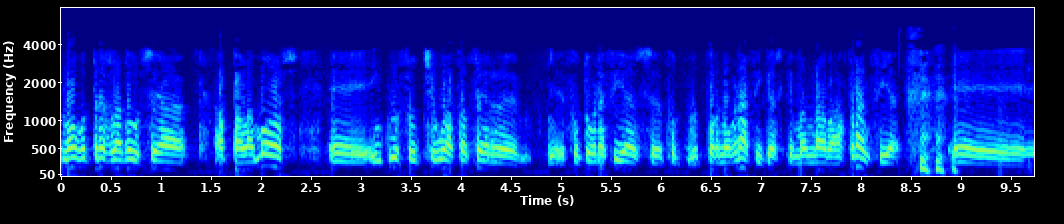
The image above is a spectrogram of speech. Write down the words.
logo trasladouse a, a Palamós eh, incluso chegou a facer eh, fotografías eh, pornográficas que mandaba a Francia eh,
